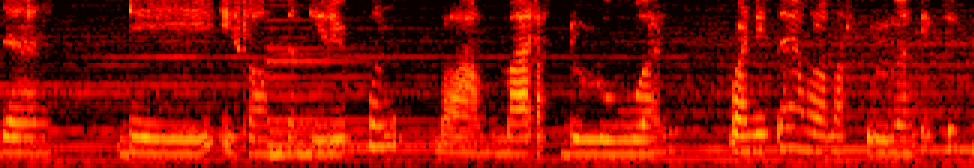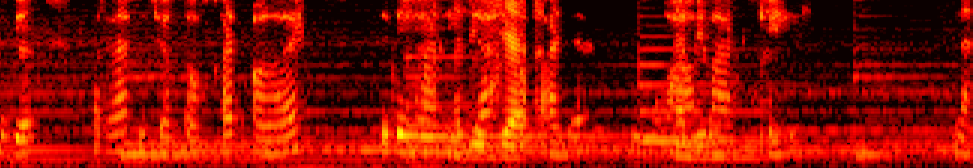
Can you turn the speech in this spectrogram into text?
dan di Islam sendiri pun melamar duluan. Wanita yang melamar duluan itu juga pernah dicontohkan oleh Siti Khadijah kepada Muhammad. Kayak gitu. Nah,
